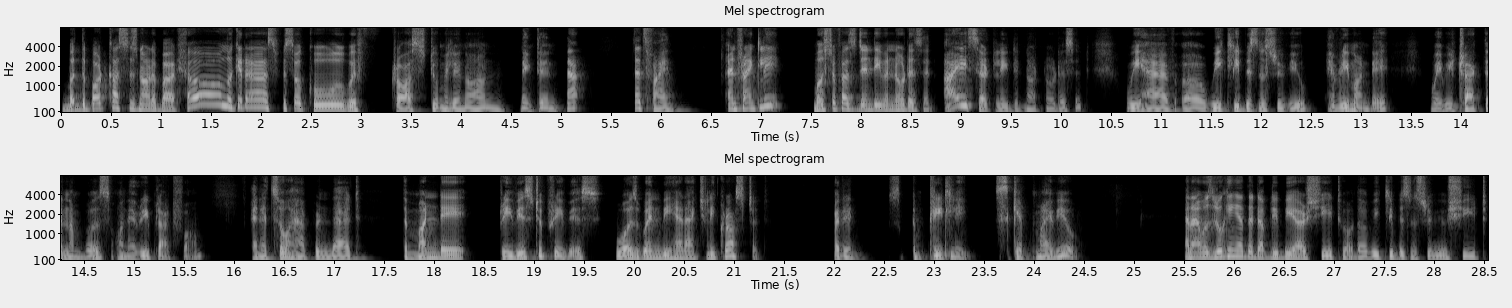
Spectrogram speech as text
But the podcast is not about, oh, look at us, we're so cool, we've crossed 2 million on LinkedIn. Nah, that's fine. And frankly, most of us didn't even notice it. I certainly did not notice it. We have a weekly business review every Monday where we track the numbers on every platform. And it so happened that the Monday previous to previous was when we had actually crossed it. But it completely skipped my view. And I was looking at the WBR sheet or the weekly business review sheet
